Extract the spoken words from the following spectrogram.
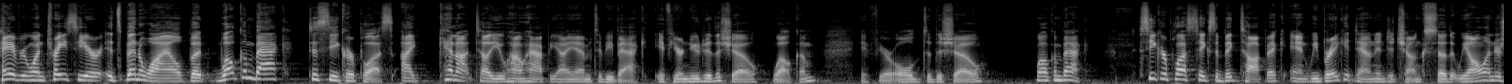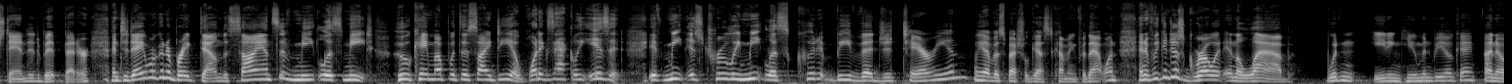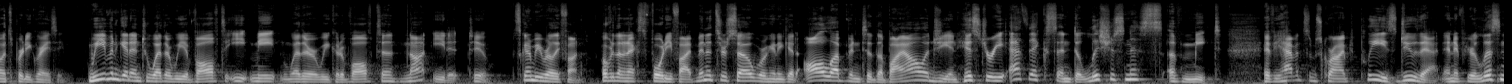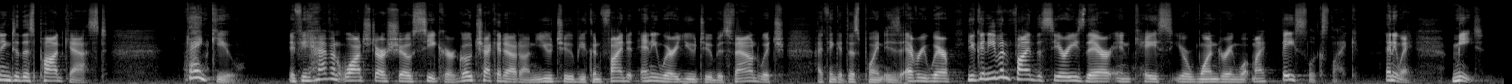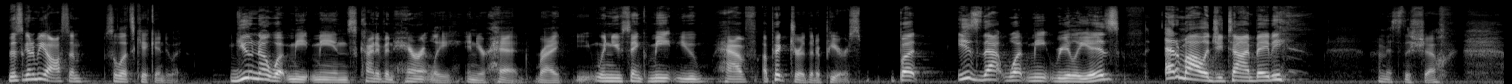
Hey everyone, Trace here. It's been a while, but welcome back to Seeker Plus. I cannot tell you how happy I am to be back. If you're new to the show, welcome. If you're old to the show, welcome back. Seeker Plus takes a big topic and we break it down into chunks so that we all understand it a bit better. And today we're going to break down the science of meatless meat. Who came up with this idea? What exactly is it? If meat is truly meatless, could it be vegetarian? We have a special guest coming for that one. And if we can just grow it in a lab, wouldn't eating human be okay? I know it's pretty crazy. We even get into whether we evolved to eat meat and whether we could evolve to not eat it too. It's going to be really fun. Over the next 45 minutes or so, we're going to get all up into the biology and history, ethics, and deliciousness of meat. If you haven't subscribed, please do that. And if you're listening to this podcast, thank you. If you haven't watched our show Seeker, go check it out on YouTube. You can find it anywhere YouTube is found, which I think at this point is everywhere. You can even find the series there in case you're wondering what my face looks like. Anyway, meat. This is going to be awesome, so let's kick into it. You know what meat means kind of inherently in your head, right? When you think meat, you have a picture that appears. But is that what meat really is? Etymology time, baby. I miss this show.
